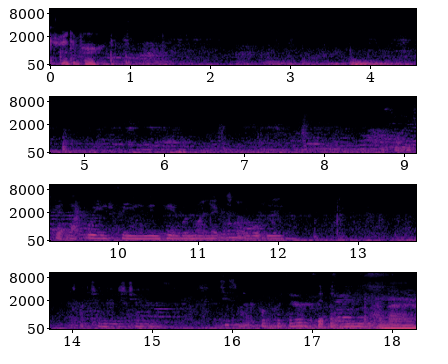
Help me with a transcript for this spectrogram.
Incredible. I'm starting to get that weird feeling in here when my legs go wobbly. Touching these chairs. This is like proper velvet that I'm in. I know.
